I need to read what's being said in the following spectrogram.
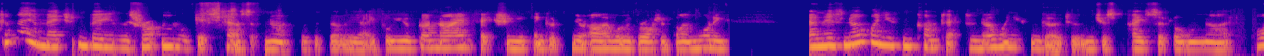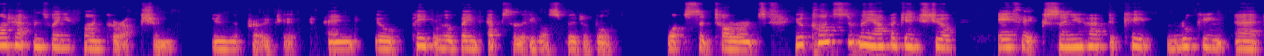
can they imagine being in this rotten little guest house at night with a bellyache, or you've got an eye infection, you think your eye will have rotted by morning, and there's no one you can contact and no one you can go to and just pace it all night? What happens when you find corruption in the project and your people who have been absolutely hospitable? What's the tolerance? You're constantly up against your ethics, and you have to keep looking at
